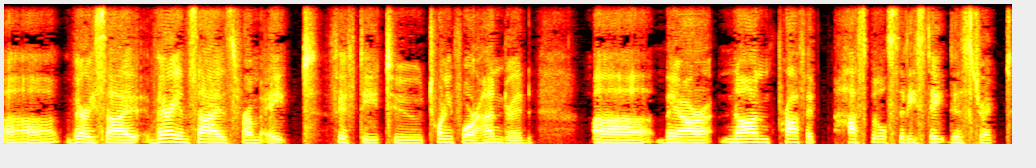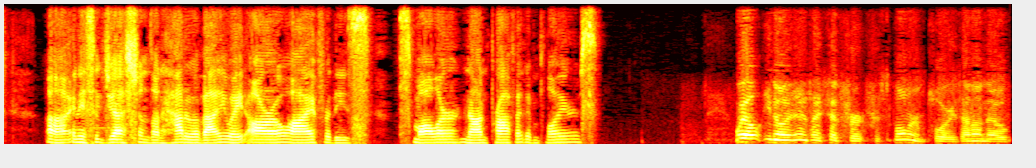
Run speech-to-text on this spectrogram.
uh, vary, size, vary in size from 850 to 2400. Uh, they are non-profit hospital, city, state, district. Uh, any suggestions on how to evaluate ROI for these smaller nonprofit employers? Well, you know, as I said, for, for smaller employers, I don't know,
